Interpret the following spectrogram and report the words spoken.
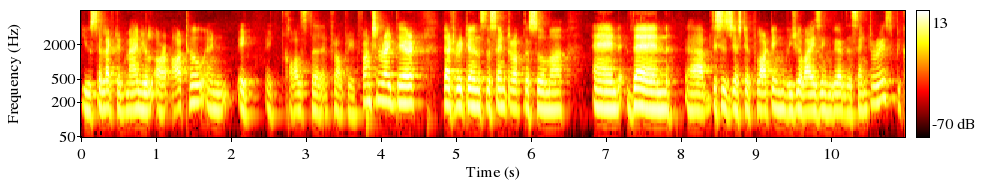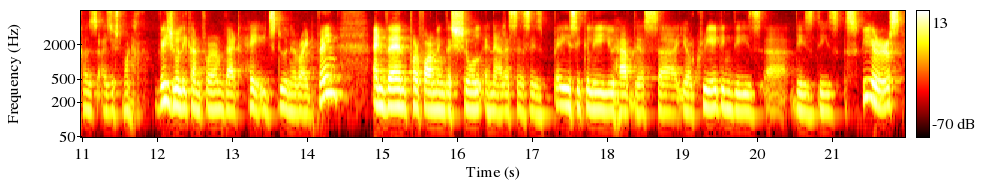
you selected manual or auto, and it, it calls the appropriate function right there. That returns the center of the SOMA. And then uh, this is just a plotting, visualizing where the center is, because I just want to visually confirm that, hey, it's doing the right thing. And then performing the Sholl analysis is basically you have this, uh, you're creating these, uh, these, these spheres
